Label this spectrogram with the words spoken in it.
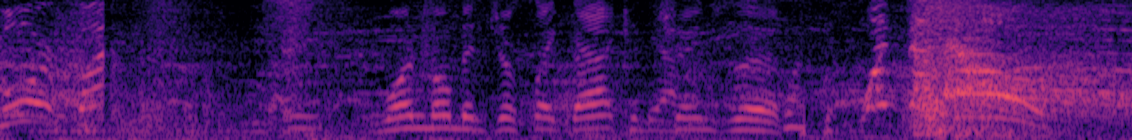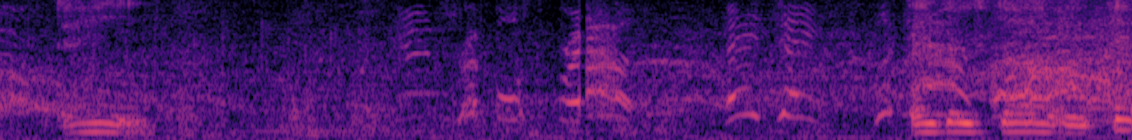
gore fight. One moment just like that can change the. What the hell? Dang. Triple spread. AJ, look AJ Styles and Kim.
